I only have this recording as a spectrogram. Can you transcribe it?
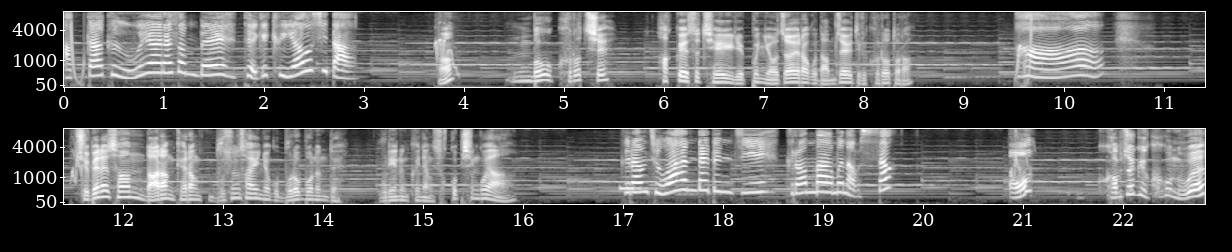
아까 그 우에하라 선배 되게 귀여우시다. 음, 뭐 그렇지 학교에서 제일 예쁜 여자애라고 남자애들이 그러더라 아, 주변에선 나랑 걔랑 무슨 사이냐고 물어보는데 우리는 그냥 소꿉친구야 그럼 좋아한다든지 그런 마음은 없어? 어? 갑자기 그건 왜?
